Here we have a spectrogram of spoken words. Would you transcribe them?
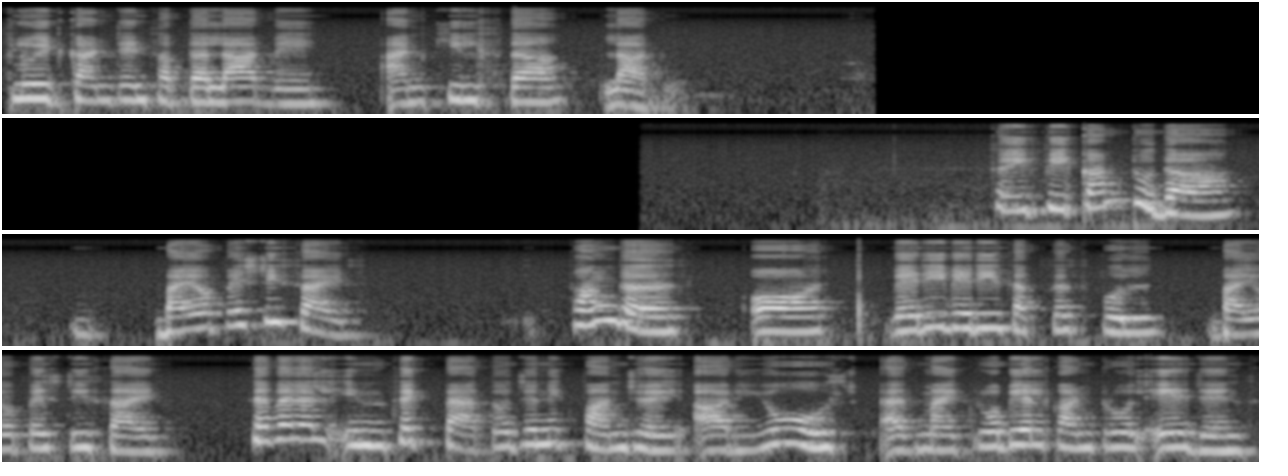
fluid contents of the larvae and kills the larvae. So if we come to the biopesticides, fungus or very very successful biopesticides. Several insect pathogenic fungi are used as microbial control agents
